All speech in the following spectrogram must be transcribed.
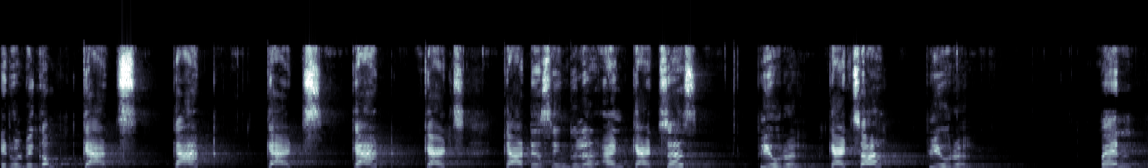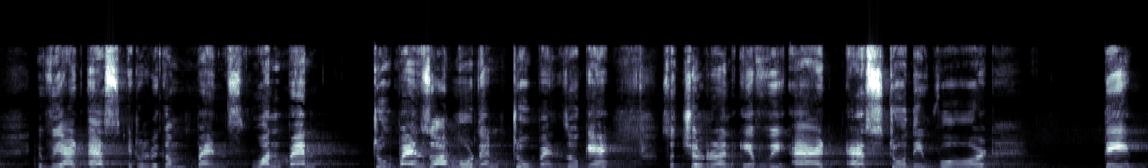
it will become cats. Cat cats. Cat cats Cat is singular and cats is plural. Cats are plural. Pen, if we add S, it will become pens. One pen, two pens or more than two pens. Okay. So children, if we add S to the word, the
